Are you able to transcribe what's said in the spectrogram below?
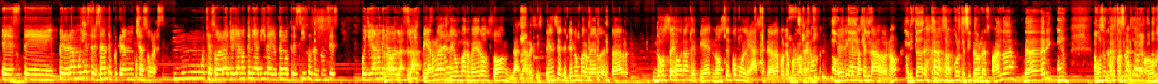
Este, pero era muy estresante porque eran muchas horas, muchas horas. Yo ya no tenía vida, yo tengo tres hijos, entonces, pues yo ya no miraba. No, a la- mis las piernas nada. de un barbero son la, la resistencia que tiene un barbero de estar 12 horas de pie. No sé cómo le hacen, de verdad, porque por lo menos Ahorita, Eric está ¿qué les- sentado, ¿no? Ahorita vamos a un cortecito. Pero la espalda, ¿verdad, Eric? Bueno, Vamos a un La espalda, cortecito por favor.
